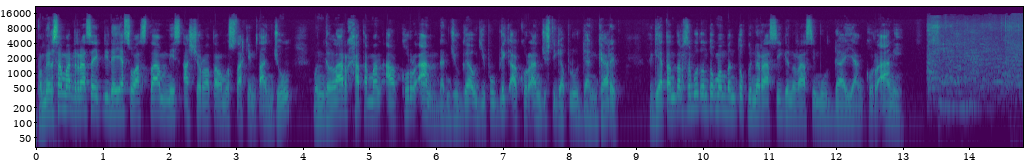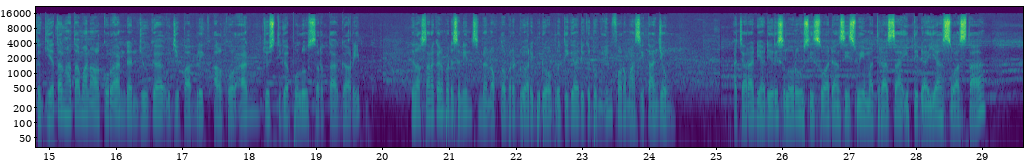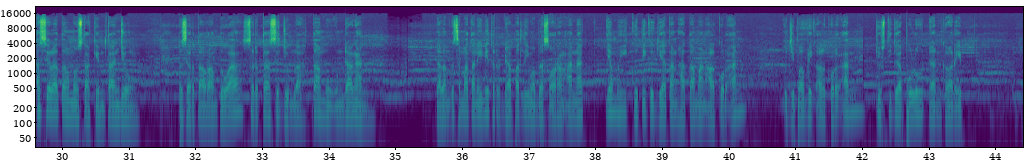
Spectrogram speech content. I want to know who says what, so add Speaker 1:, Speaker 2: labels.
Speaker 1: Pemirsa Madrasah Ibtidayah Swasta Miss Asyuratul Mustaqim Tanjung menggelar khataman Al-Quran dan juga uji publik Al-Quran Juz 30 dan Garib. Kegiatan tersebut untuk membentuk generasi-generasi muda yang Qurani.
Speaker 2: Kegiatan hataman Al-Quran dan juga uji publik Al-Quran Juz 30 serta Garib dilaksanakan pada Senin 9 Oktober 2023 di Gedung Informasi Tanjung. Acara dihadiri seluruh siswa dan siswi Madrasah Ibtidayah Swasta Asyiratul Mustaqim Tanjung, beserta orang tua serta sejumlah tamu undangan. Dalam kesempatan ini terdapat 15 orang anak yang mengikuti kegiatan hataman Al-Quran, uji publik Al-Quran, Juz 30 dan Qarib.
